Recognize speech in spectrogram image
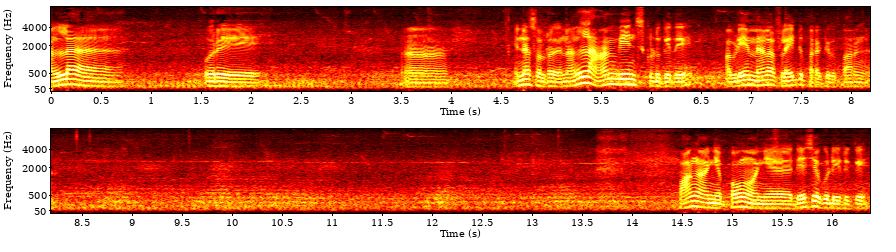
நல்ல ஒரு என்ன சொல்கிறது நல்ல ஆம்பியன்ஸ் கொடுக்குது. அப்படியே மேலே ஃப்ளைட்டு பறக்குது பாருங்கள் வாங்க அங்கே போவோம். அங்கே தேசிய கொடி இருக்குது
